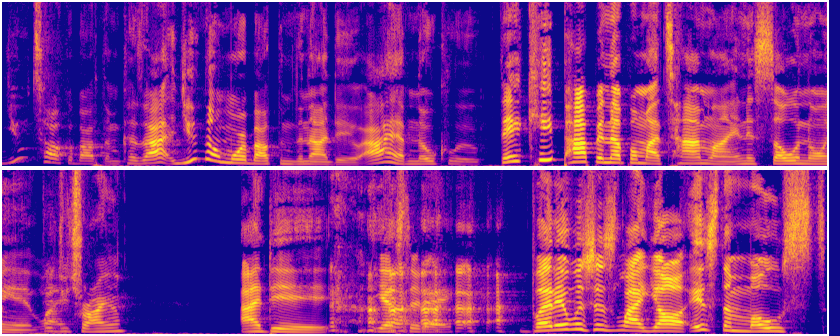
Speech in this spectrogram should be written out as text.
You talk about them because I you know more about them than I do. I have no clue. They keep popping up on my timeline, and it's so annoying. Did Like, you try them? I did yesterday, but it was just like y'all. It's the most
